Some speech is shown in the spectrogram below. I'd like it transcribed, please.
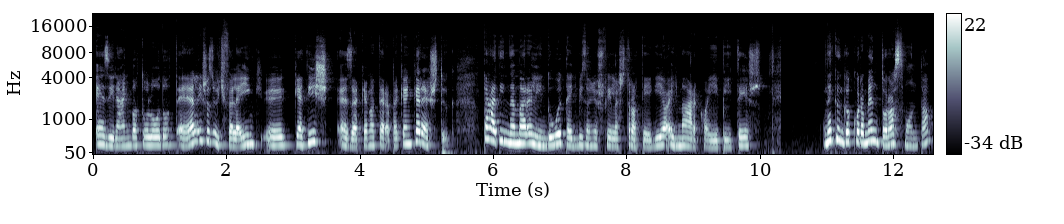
ez irányba tolódott el, és az ügyfeleinket is ezeken a terepeken kerestük. Tehát innen már elindult egy bizonyos féle stratégia, egy márkaépítés. Nekünk akkor a mentor azt mondta,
